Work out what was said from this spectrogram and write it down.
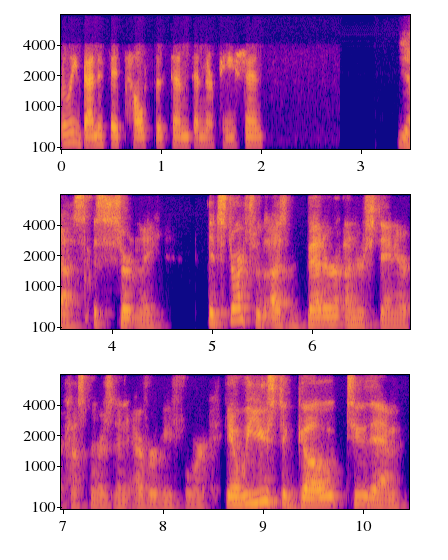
really benefits health systems and their patients? Yes, certainly. It starts with us better understanding our customers than ever before. You know, we used to go to them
